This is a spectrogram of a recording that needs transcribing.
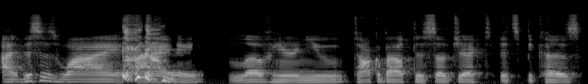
I this is why I love hearing you talk about this subject. It's because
